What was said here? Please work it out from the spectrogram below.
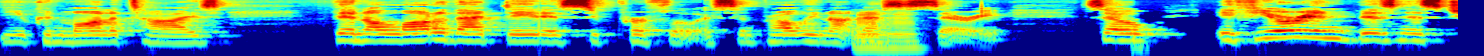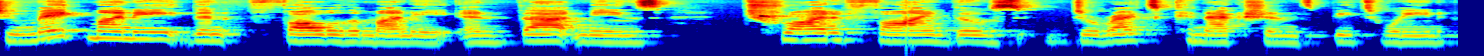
you can monetize then a lot of that data is superfluous and probably not mm-hmm. necessary so if you're in business to make money then follow the money and that means try to find those direct connections between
